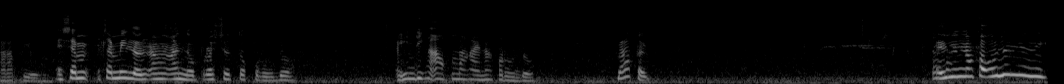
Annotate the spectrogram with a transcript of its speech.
Sarap yun. Eh, sa, sa Milon, ang ano, prosciutto crudo. Ay, hindi nga ako kumakain ng krudo. Bakit? Ay, yun ang kaulan yun eh.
